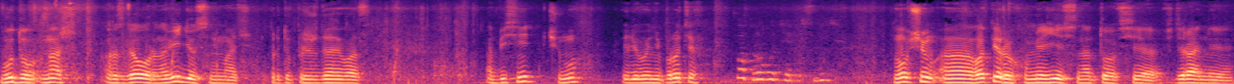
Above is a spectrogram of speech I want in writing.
буду наш разговор на видео снимать, предупреждаю вас. Объяснить почему? Или вы не против? Попробуйте объяснить. Ну, в общем, а, во-первых, у меня есть на то все федеральные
